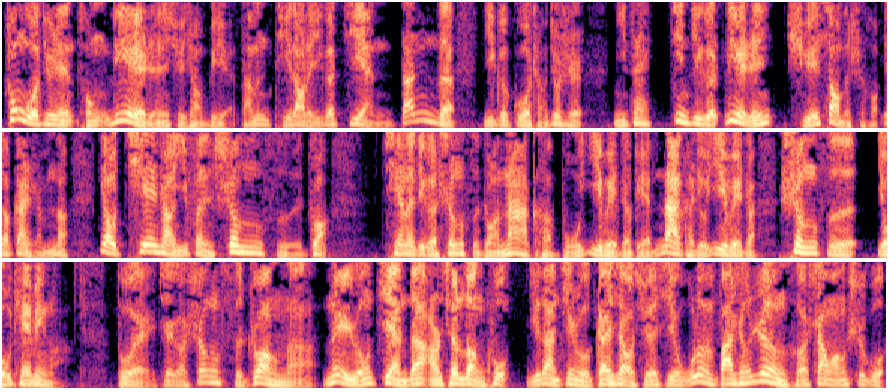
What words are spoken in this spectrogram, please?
中国军人从猎人学校毕业，咱们提到了一个简单的一个过程，就是你在进这个猎人学校的时候要干什么呢？要签上一份生死状。签了这个生死状，那可不意味着别，那可就意味着生死由天命了。对这个生死状呢，内容简单而且冷酷。一旦进入该校学习，无论发生任何伤亡事故，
